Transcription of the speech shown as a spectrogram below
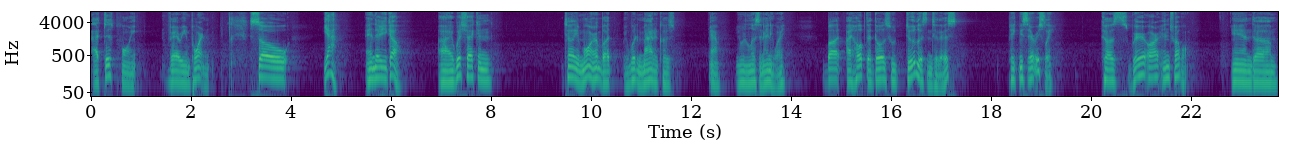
at this point, very important. So, yeah, and there you go. I wish I can tell you more, but it wouldn't matter because, yeah, you wouldn't listen anyway. But I hope that those who do listen to this take me seriously because we are in trouble. And um,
